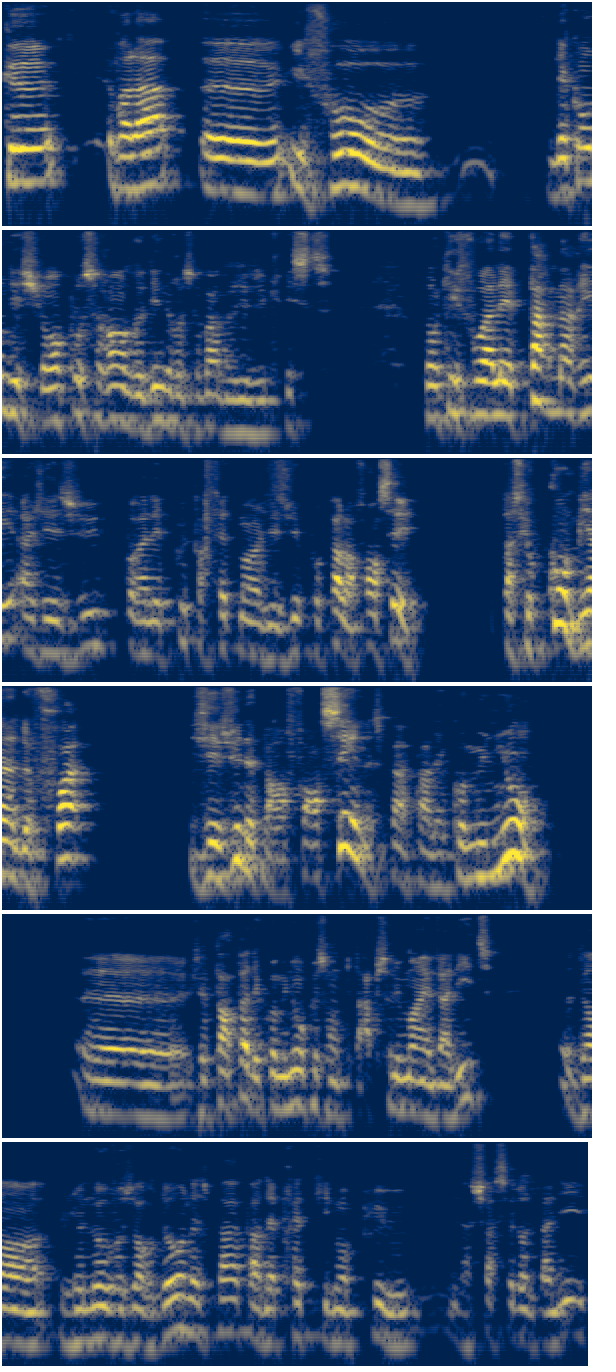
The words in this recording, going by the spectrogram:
que, voilà, euh, il faut euh, des conditions pour se rendre digne de recevoir de Jésus-Christ. Donc il faut aller par Marie à Jésus pour aller plus parfaitement à Jésus, pour ne pas l'enfoncer. Parce que combien de fois Jésus n'est pas offensé, n'est-ce pas, par les communions euh, je ne parle pas des communions qui sont absolument invalides dans le Novus Ordo, n'est-ce pas, par des prêtres qui n'ont plus la sacerdoce valide,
